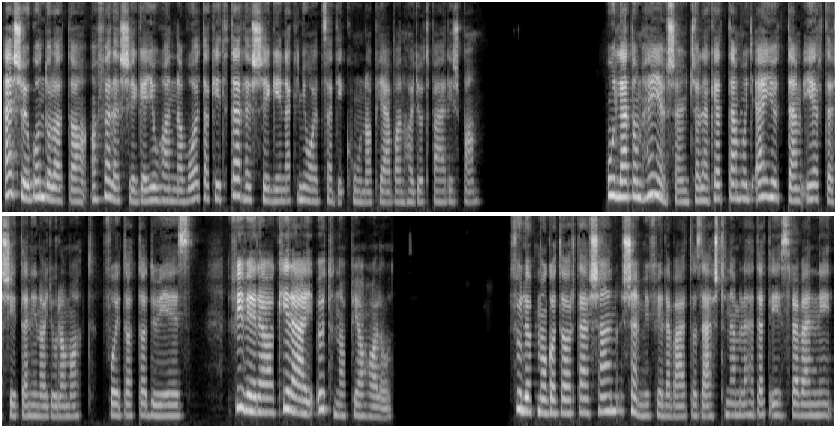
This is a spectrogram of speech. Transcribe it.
Első gondolata a felesége Johanna volt, akit terhességének nyolcadik hónapjában hagyott Párizsban. Úgy látom, helyesen cselekedtem, hogy eljöttem értesíteni nagyuramat, folytatta Düéz. Fivére a király öt napja halott. Fülöp magatartásán semmiféle változást nem lehetett észrevenni,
